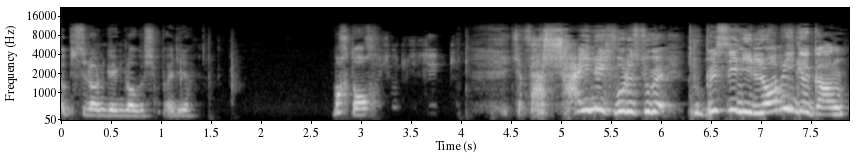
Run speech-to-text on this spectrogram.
Y gehen, glaube ich, bei dir. Mach doch. Ja, wahrscheinlich wurdest du, du bist in die Lobby gegangen.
